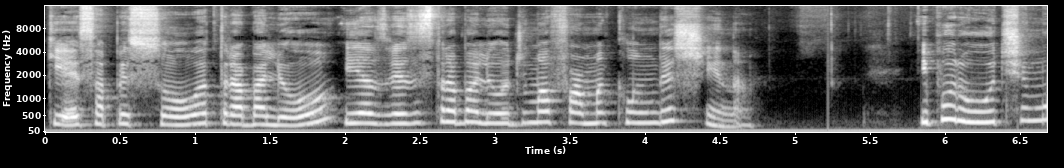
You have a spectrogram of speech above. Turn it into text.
que essa pessoa trabalhou e às vezes trabalhou de uma forma clandestina. E por último,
